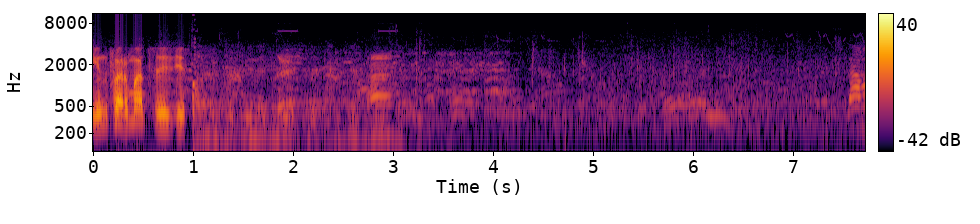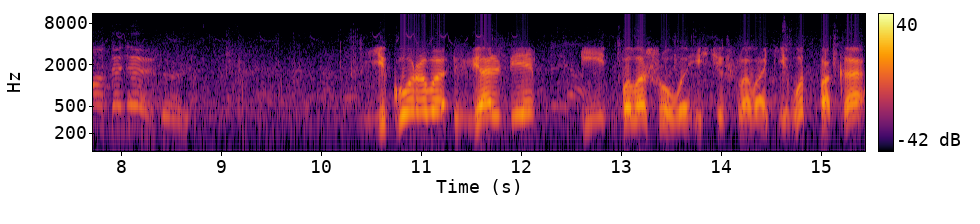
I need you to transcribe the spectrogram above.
Информация здесь. Егорова, Вяльби и Балашова из Чехословакии. Вот пока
